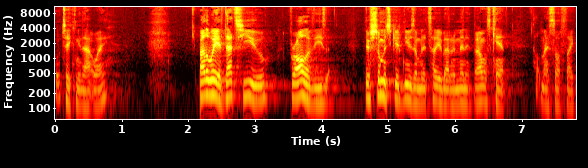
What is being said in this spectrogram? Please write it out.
don't take me that way. By the way, if that's you, for all of these, there's so much good news I'm going to tell you about in a minute, but I almost can't help myself. Like,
